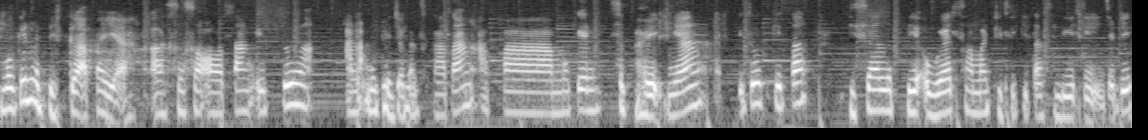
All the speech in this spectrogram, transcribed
mungkin lebih ke apa ya eh, seseorang itu anak muda zaman sekarang apa mungkin sebaiknya itu kita bisa lebih aware sama diri kita sendiri. Jadi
